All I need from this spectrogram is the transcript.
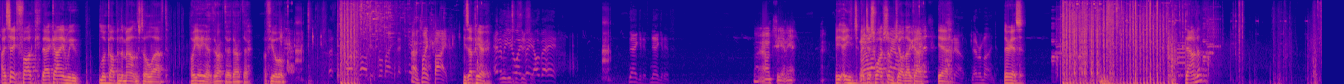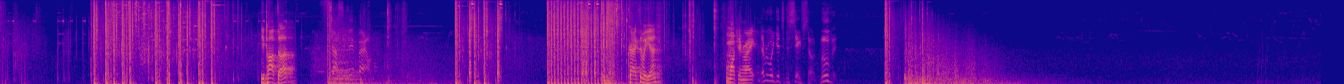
I say fuck that guy and we look up in the mountains to the left. Oh yeah, yeah, they're up there, they're up there. A few of them. That's the five targets remain. Let's get Oh, it's only five. He's up here. enemy UAV overhead. Negative, negative. I don't see him yet. He, he- I just watch watched him kill that guy. us? Yeah, One. Never mind. there he is. Downed him. He popped up. Gas is inbound. Cracked him again. I'm watching right. Everyone get to the safe zone. Move it.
